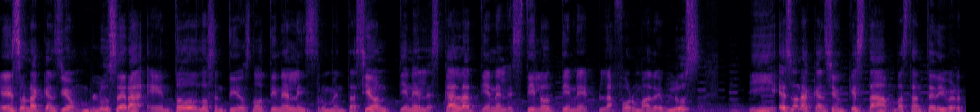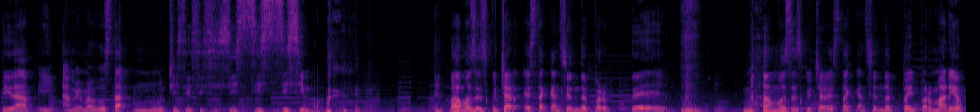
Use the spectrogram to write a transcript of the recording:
Es una canción bluesera en todos los sentidos, ¿no? Tiene la instrumentación, tiene la escala, tiene el estilo, tiene la forma de blues. Y es una canción que está bastante divertida y a mí me gusta muchísimo. Vamos a escuchar esta canción de. Vamos a escuchar esta canción de Paper Mario.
